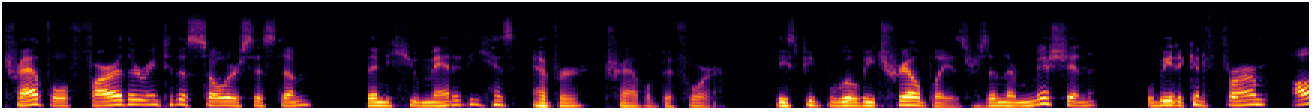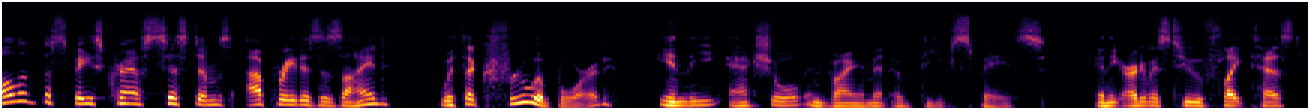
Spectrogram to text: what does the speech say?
travel farther into the solar system than humanity has ever traveled before. These people will be trailblazers, and their mission will be to confirm all of the spacecraft systems operate as designed with a crew aboard in the actual environment of deep space. And the Artemis 2 flight test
